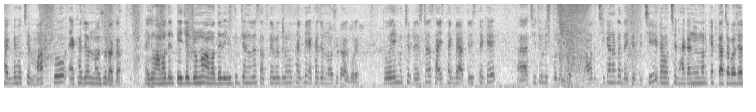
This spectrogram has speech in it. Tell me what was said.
থাকবে হচ্ছে মাত্র এক হাজার নয়শো টাকা। একদম আমাদের পেজের জন্য, আমাদের ইউটিউব চ্যানেলের সাবস্ক্রাইবারদের জন্য থাকবে এক হাজার নয়শো টাকা করে। তো এই হচ্ছে ড্রেসটা সাইজ থাকবে আটত্রিশ থেকে ছিচল্লিশ পর্যন্ত। আমাদের ঠিকানাটা দেখে দিচ্ছি। এটা হচ্ছে ঢাকা নিউ মার্কেট, কাঁচা বাজার,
